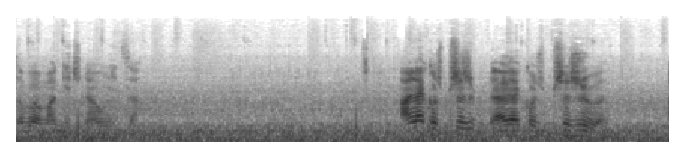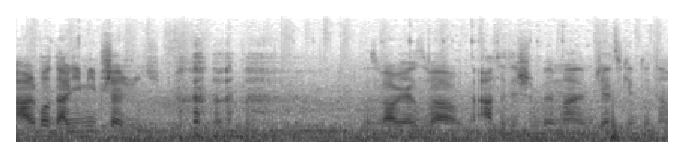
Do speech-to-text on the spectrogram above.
To była magiczna ulica. Ale jakoś, przeży, ale jakoś przeżyłem. Albo dali mi przeżyć. zwał jak zwał. A wtedy jeszcze byłem małym dzieckiem, to tam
